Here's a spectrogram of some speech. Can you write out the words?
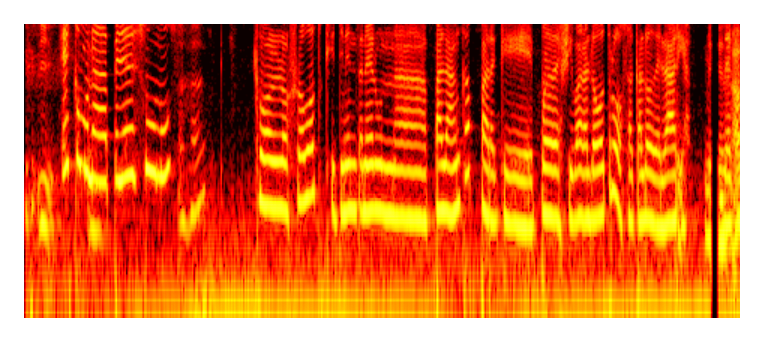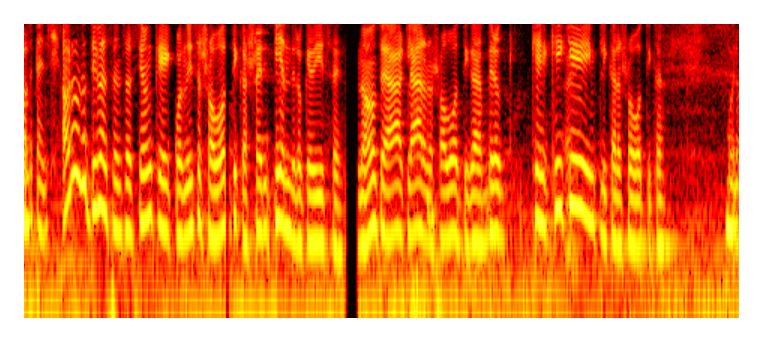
Es como una pelea de sumos. con los robots que tienen que tener una palanca para que pueda derribar al otro o sacarlo del área de competencia. Ahora, uno tiene la sensación que cuando dice robótica ya entiende lo que dice, ¿no? O sea, ah, claro, la robótica, pero ¿qué, qué, qué implica la robótica? Bueno,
